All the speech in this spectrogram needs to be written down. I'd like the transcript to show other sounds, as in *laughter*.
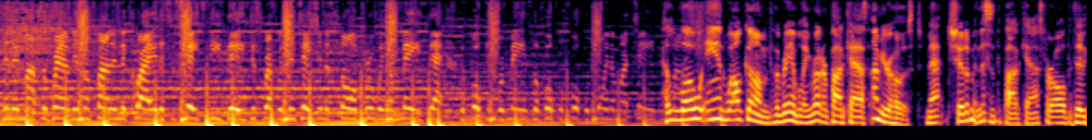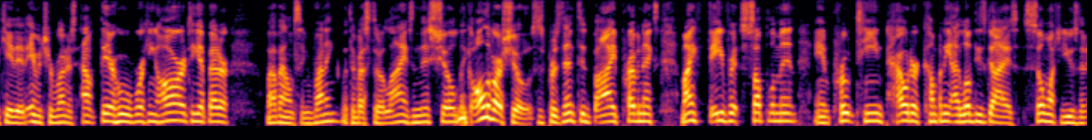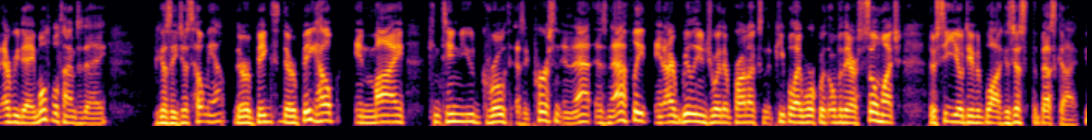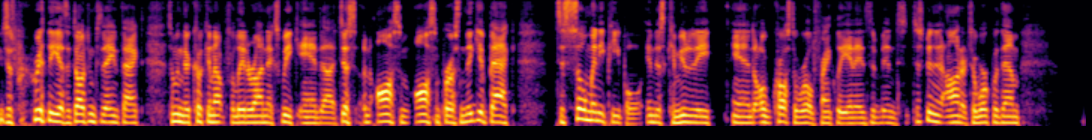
Enterprising in my surroundings, I'm finding the quietest escapes these days. This representation of storm brewing, amazed that the focus remains the vocal focal point of my change. Hello and welcome to the Rambling Runner Podcast. I'm your host, Matt Chittum, and this is the podcast for all the dedicated amateur runners out there who are working hard to get better while balancing running with the rest of their lives. And this show, like all of our shows, is presented by Previnex, my favorite supplement and protein powder company. I love these guys so much. I use them every day, multiple times a day, because they just help me out. They're a big, they're a big help in my continued growth as a person and that as an athlete. And I really enjoy their products and the people I work with over there so much. Their CEO, David Block, is just the best guy. He just *laughs* really is. I talked to him today. In fact, something they're cooking up for later on next week and uh, just an awesome, awesome person. They give back to so many people in this community and all across the world, frankly. And it's been just been an honor to work with them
